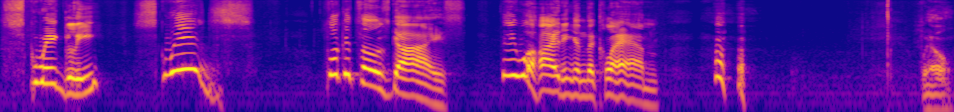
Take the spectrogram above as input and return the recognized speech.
squiggly squids? Look at those guys. They were hiding in the clam. well,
